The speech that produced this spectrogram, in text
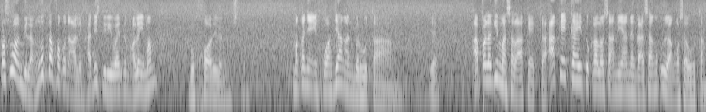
Rasulullah bilang muttafaqun alaih hadis diriwayatkan oleh Imam Bukhari dan Muslim. Makanya ikhwah jangan berhutang, ya. Apalagi masalah akekah. Akekah itu kalau seandainya anda nggak sanggup udah nggak usah hutang.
